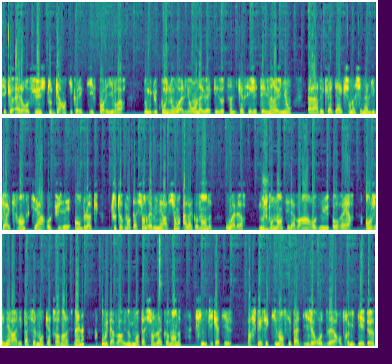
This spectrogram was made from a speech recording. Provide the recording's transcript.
C'est qu'elles refusent toute garantie collective pour les livreurs. Donc du coup, nous, à Lyon, on a eu avec les autres syndicats CGT une réunion euh, avec la direction nationale du Eats France qui a refusé en bloc toute augmentation de rémunération à la commande ou à l'heure. Nous, ce qu'on demande, c'est d'avoir un revenu horaire en général et pas seulement 4 heures dans la semaine, ou d'avoir une augmentation de la commande significative. Parce qu'effectivement, c'est pas 10 euros de l'heure entre midi et 2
